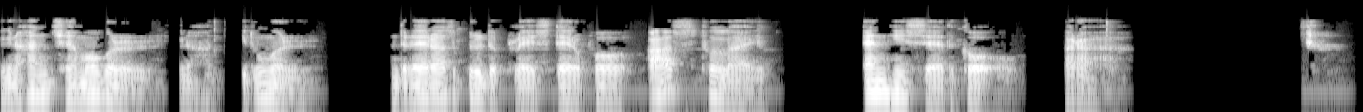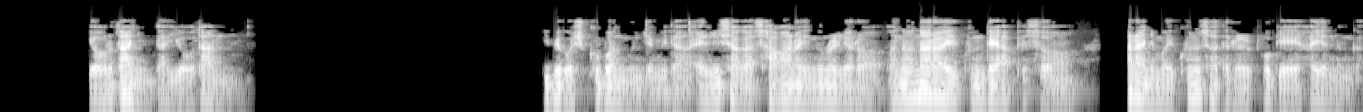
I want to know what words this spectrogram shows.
여기는 한 제목을, 여기는 한 기둥을 And let us build a place there for us to live. And he said, Go. 가라. 요르단입니다. 요단. 259번 문제입니다. 엘리사가 사환의 눈을 열어 어느 나라의 군대 앞에서 하나님의 군사들을 보게 하였는가?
